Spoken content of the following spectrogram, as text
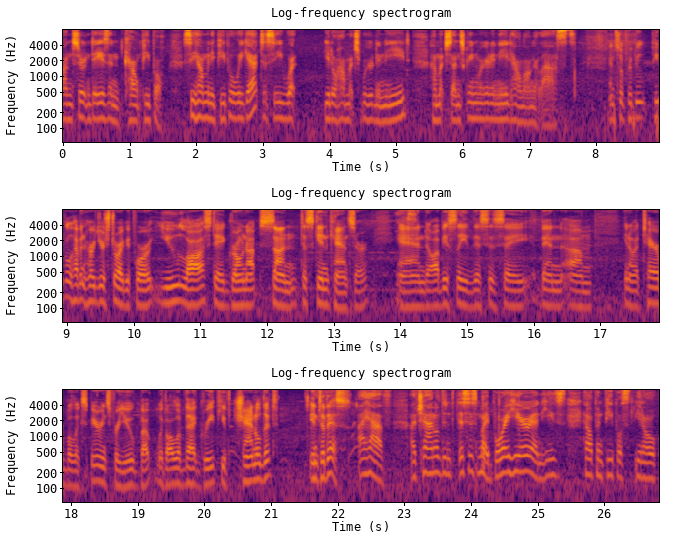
on certain days and count people, see how many people we get, to see what you know how much we're going to need, how much sunscreen we're going to need, how long it lasts. And so, for people who haven't heard your story before, you lost a grown up son to skin cancer. And obviously, this has a, been um, you know, a terrible experience for you. But with all of that grief, you've channeled it into this. I have. I've channeled in. This is my boy here, and he's helping people. You know,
